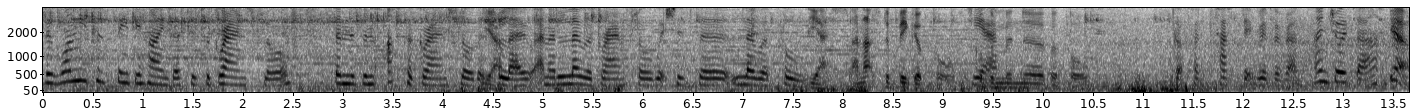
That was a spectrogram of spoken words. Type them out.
the one you can see behind us is the ground floor. Then there's an upper ground floor that's Yeah. below, and a lower ground floor, which is the lower pool. Yes, and that's the bigger pool. It's called Yeah. the Minerva pool. It's got a fantastic river run. I enjoyed that. Yeah,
